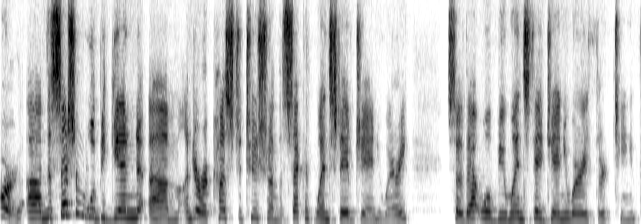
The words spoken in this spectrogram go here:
Sure. Um, the session will begin um, under our Constitution on the second Wednesday of January. So that will be Wednesday, January 13th.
